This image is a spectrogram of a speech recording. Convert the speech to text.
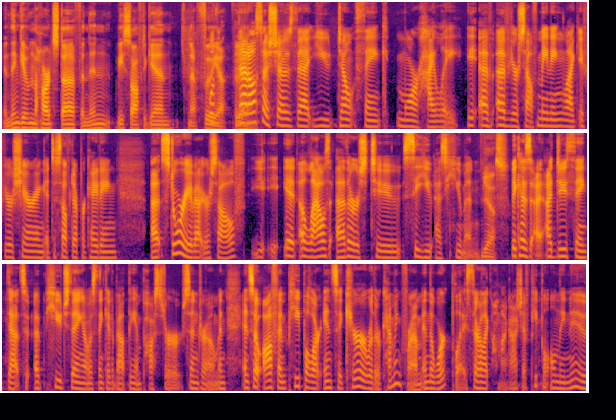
and then give them the hard stuff and then be soft again. No, well, That yeah. also shows that you don't think more highly of, of yourself, meaning like if you're sharing it to self deprecating, uh, story about yourself, it allows others to see you as human. Yes. Because I, I, do think that's a huge thing. I was thinking about the imposter syndrome. And, and so often people are insecure where they're coming from in the workplace. They're like, oh my gosh, if people only knew,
